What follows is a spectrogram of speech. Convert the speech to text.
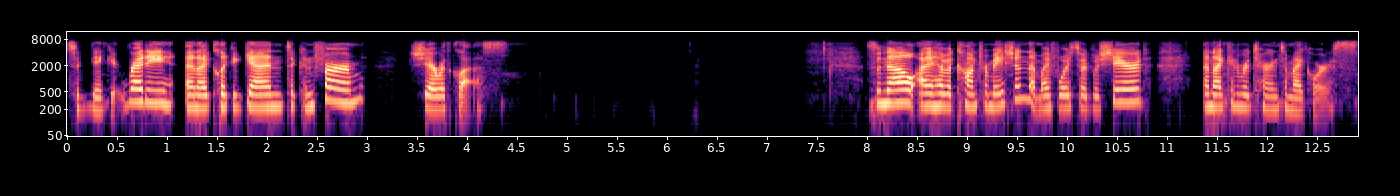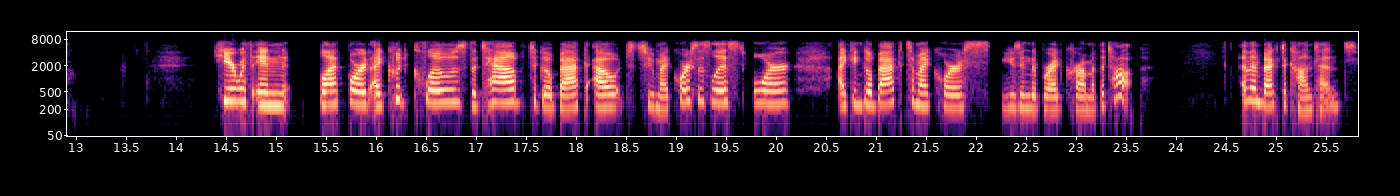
to make it ready, and I click again to confirm, share with class. So now I have a confirmation that my VoiceThread was shared, and I can return to my course. Here within Blackboard, I could close the tab to go back out to my courses list, or I can go back to my course using the breadcrumb at the top, and then back to content.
